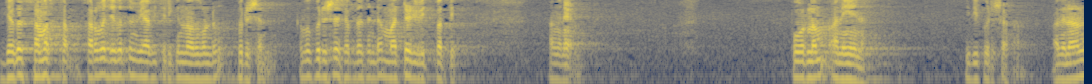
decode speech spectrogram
ജഗത് സമസ്തം സർവജഗത്തും വ്യാപിച്ചിരിക്കുന്നു അതുകൊണ്ട് പുരുഷൻ. അപ്പൊ പുരുഷ ശബ്ദത്തിന്റെ മറ്റൊരു വിത്പത്തി അങ്ങനെയാണ്. പൂർണം അനേന. ഇതി പുരുഷ അതിനാൽ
